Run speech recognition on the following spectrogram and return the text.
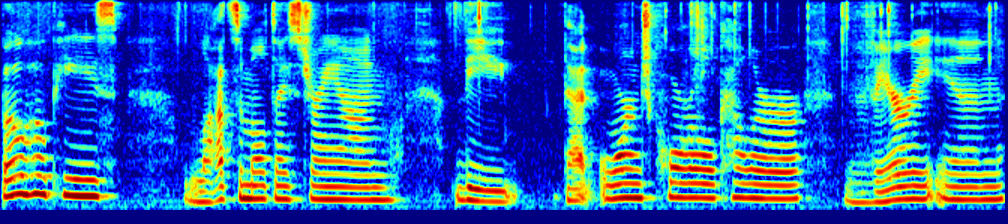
boho piece. Lots of multi-strand. The that orange coral color, very in.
